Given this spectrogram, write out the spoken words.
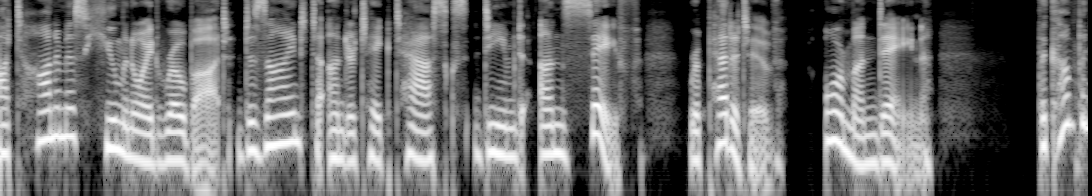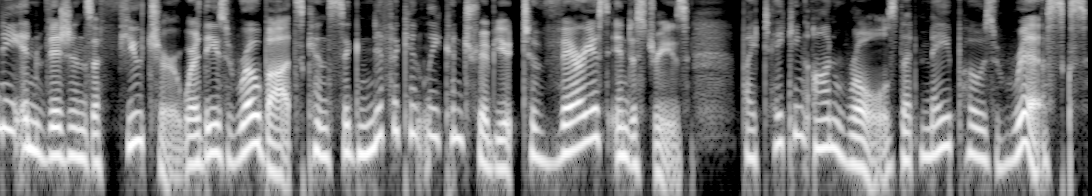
autonomous humanoid robot designed to undertake tasks deemed unsafe, repetitive, or mundane. The company envisions a future where these robots can significantly contribute to various industries by taking on roles that may pose risks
